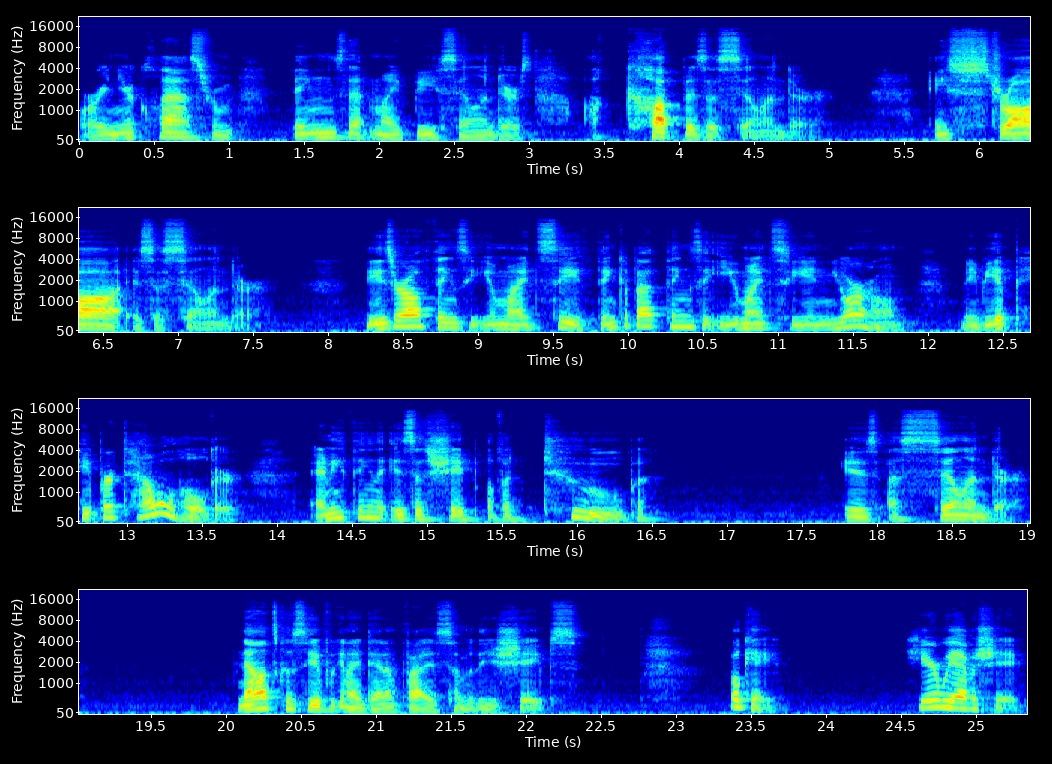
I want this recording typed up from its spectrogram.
or in your classroom things that might be cylinders, a cup is a cylinder, a straw is a cylinder. These are all things that you might see. Think about things that you might see in your home. Maybe a paper towel holder anything that is a shape of a tube is a cylinder. Now let's go see if we can identify some of these shapes. Okay, here we have a shape,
